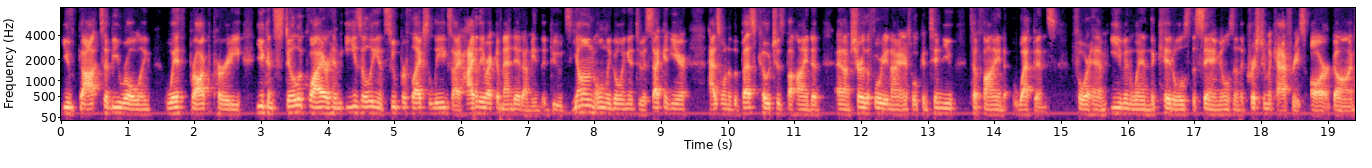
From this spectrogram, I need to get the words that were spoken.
you've got to be rolling with Brock Purdy. You can still acquire him easily in super flex leagues. I highly recommend it. I mean, the dude's young, only going into his second year, has one of the best coaches behind him, and I'm sure the 49ers will continue to find weapons for him, even when the Kittles, the Samuels, and the Christian McCaffreys are gone.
